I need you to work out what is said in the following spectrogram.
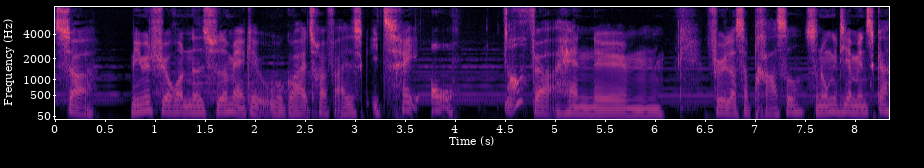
Så Mehmet fører rundt ned i Sydamerika, Uruguay, tror jeg faktisk, i tre år, Nå, før han øh, føler sig presset. Så nogle af de her mennesker,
